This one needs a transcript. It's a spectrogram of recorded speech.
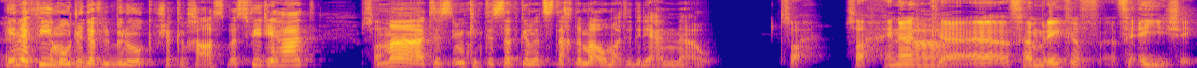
هنا في موجودة في البنوك بشكل خاص بس في جهات صح. ما تس... يمكن تستثقل إنها تستخدمها أو ما تدري عنها أو صح صح هناك آه. آه. في أمريكا في, في أي شيء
